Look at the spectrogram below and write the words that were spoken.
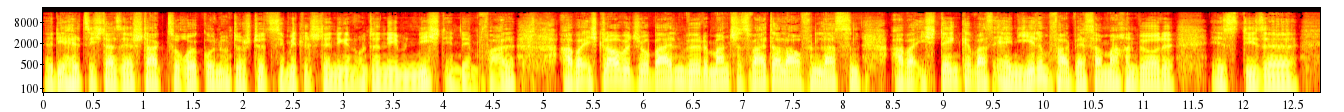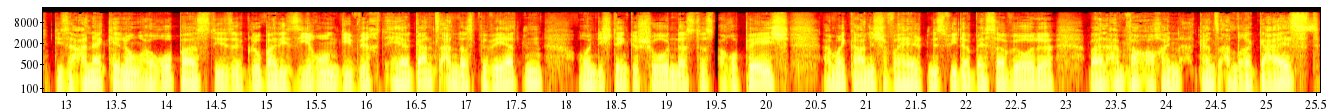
Äh, die hält sich da sehr stark zurück und unterstützt die mittelständigen Unternehmen nicht in dem Fall. Aber ich glaube, Joe Biden würde manches weiterlaufen lassen. Aber ich denke, was er in jedem jedem Fall besser machen würde, ist diese, diese Anerkennung Europas, diese Globalisierung, die wird er ganz anders bewerten. Und ich denke schon, dass das europäisch-amerikanische Verhältnis wieder besser würde, weil einfach auch ein ganz anderer Geist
